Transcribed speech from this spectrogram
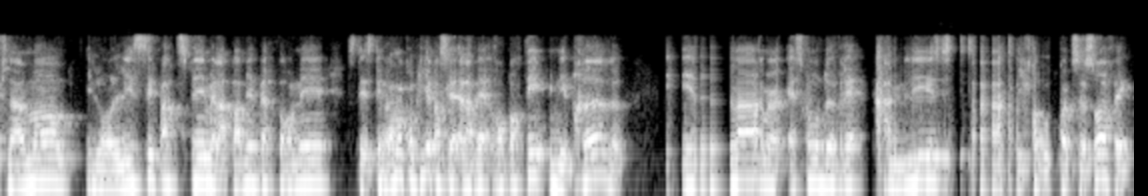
finalement, ils l'ont laissé participer, mais elle n'a pas bien performé. C'était vraiment compliqué parce qu'elle avait remporté une épreuve. Et là, est-ce qu'on devrait annuler ça ou quoi que ce soit? Fait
